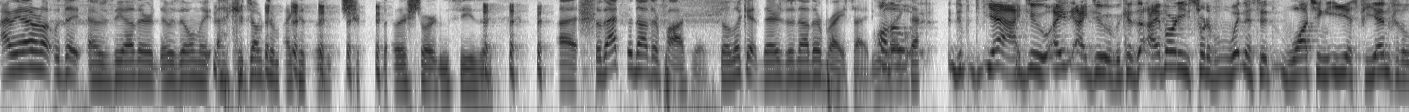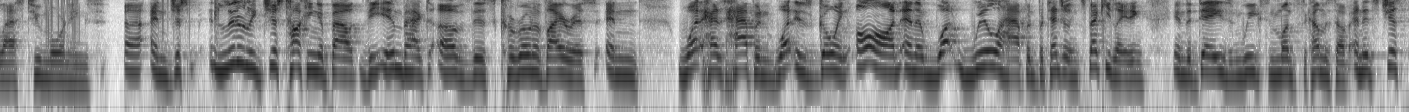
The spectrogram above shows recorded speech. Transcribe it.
I mean, I don't know. That was the other. There was the only. I could jump to Mike because it was the other shortened season. Uh, so that's another positive. So look at there's another bright side. You Although, like that? d- d- yeah, I do. I, I do because I've already sort of witnessed it watching ESPN for the last two mornings uh, and just literally just talking about the impact of this coronavirus and what has happened, what is going on, and then what will happen potentially, and speculating in the days and weeks and months to come and stuff. And it's just,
